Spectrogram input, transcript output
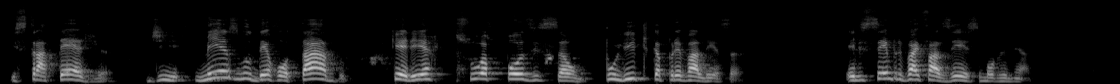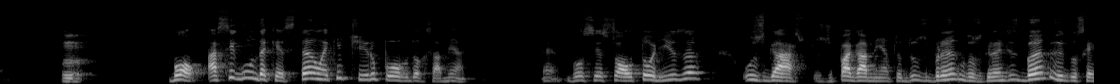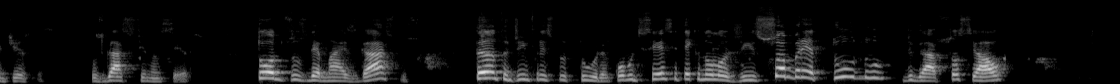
estratégia de, mesmo derrotado, querer sua posição política prevaleça. Ele sempre vai fazer esse movimento. Hum. Bom, a segunda questão é que tira o povo do orçamento. Né? Você só autoriza os gastos de pagamento dos, brancos, dos grandes bancos e dos rentistas, os gastos financeiros. Todos os demais gastos, tanto de infraestrutura como de ciência e tecnologia, e sobretudo de gasto social,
